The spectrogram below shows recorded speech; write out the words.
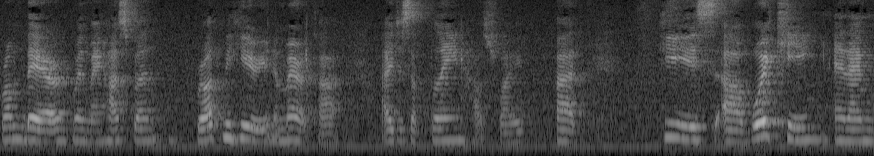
from there when my husband brought me here in america i just a plain housewife but he is uh, working and i'm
